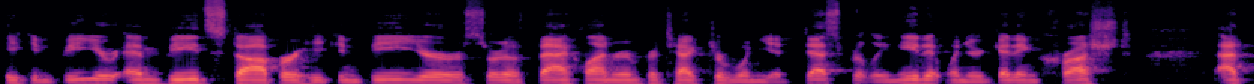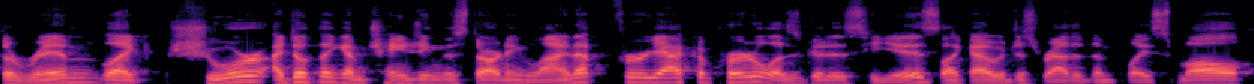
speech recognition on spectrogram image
he can be your Embiid stopper, he can be your sort of backline rim protector when you desperately need it, when you're getting crushed at the rim, like sure, I don't think I'm changing the starting lineup for Jakob Poeltl as good as he is. Like I would just rather than play small.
